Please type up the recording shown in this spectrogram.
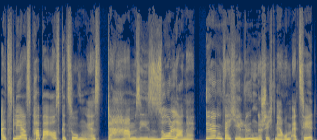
Als Leas Papa ausgezogen ist, da haben sie so lange irgendwelche Lügengeschichten herum erzählt,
